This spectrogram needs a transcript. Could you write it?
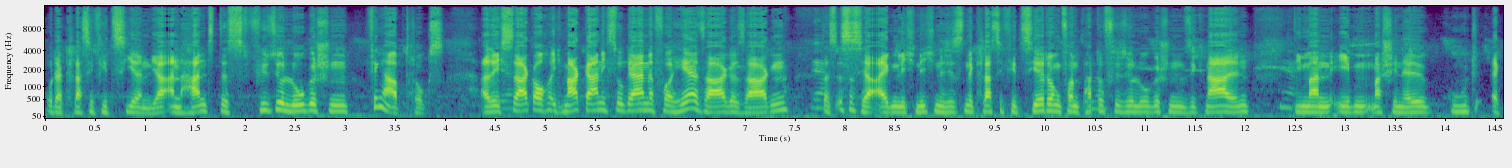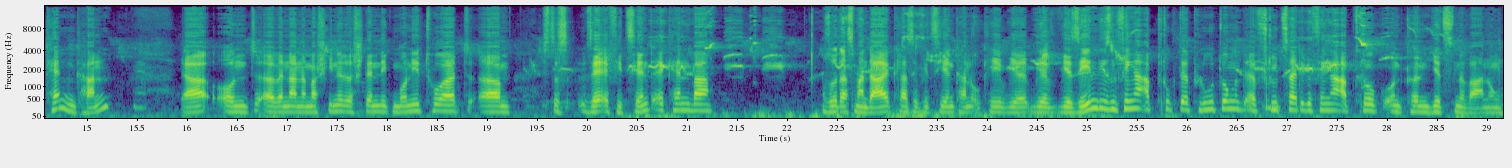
oder klassifizieren, ja, anhand des physiologischen Fingerabdrucks. Also ich sage auch, ich mag gar nicht so gerne Vorhersage sagen. Ja. Das ist es ja eigentlich nicht. Es ist eine Klassifizierung von pathophysiologischen Signalen, ja. die man eben maschinell gut erkennen kann. Ja, ja und äh, wenn dann eine Maschine das ständig monitort, ähm, ist das sehr effizient erkennbar so dass man da klassifizieren kann, okay, wir, wir, wir sehen diesen Fingerabdruck der Blutung, der frühzeitige Fingerabdruck und können jetzt eine Warnung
